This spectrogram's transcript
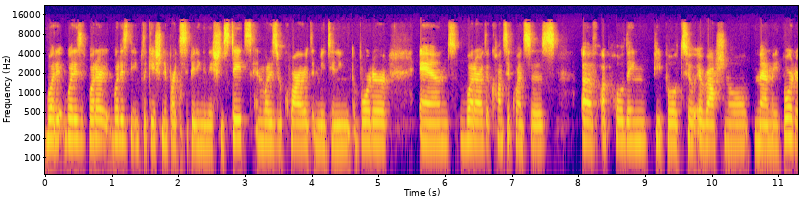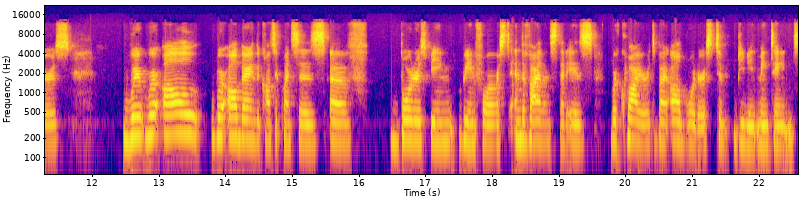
what it, what is what are what is the implication in participating in nation states and what is required in maintaining a border and what are the consequences of upholding people to irrational man-made borders. We're we're all we're all bearing the consequences of borders being reinforced and the violence that is required by all borders to be maintained.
